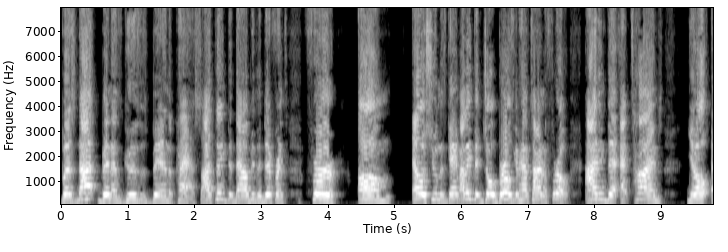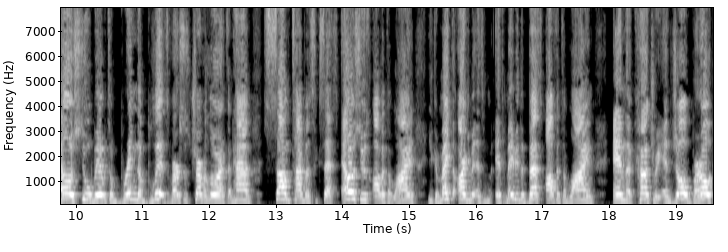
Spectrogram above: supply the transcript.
but it's not been as good as it's been in the past. So I think that that'll be the difference for um LSU in this game. I think that Joe Burrow is going to have time to throw. I think that at times you know, LSU will be able to bring the blitz versus Trevor Lawrence and have some type of success. LSU's offensive line, you can make the argument it's, it's maybe the best offensive line in the country. And Joe Burrow,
